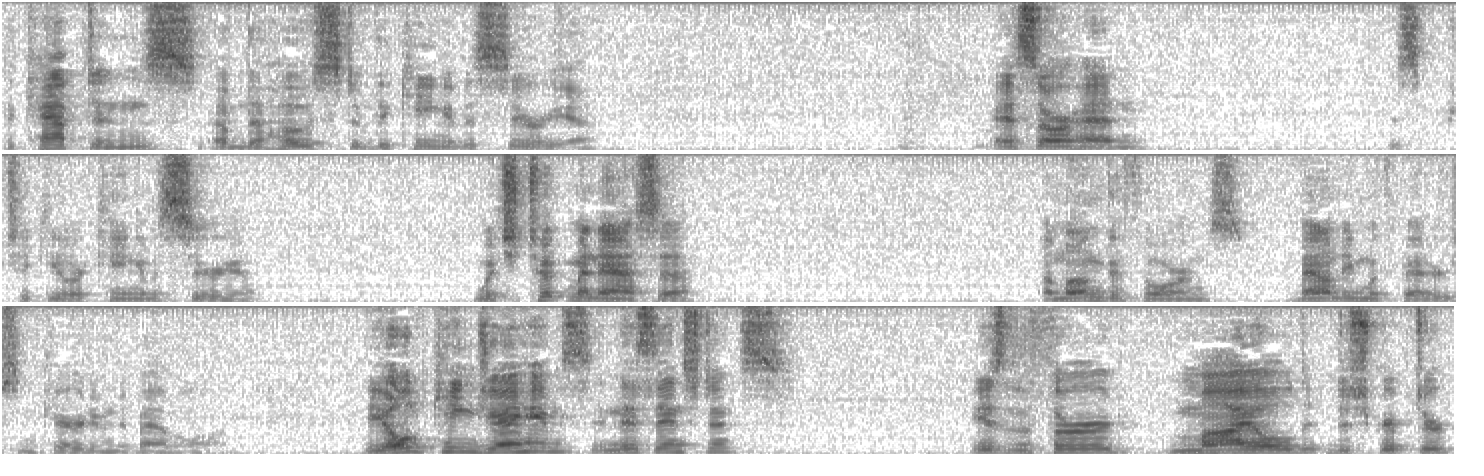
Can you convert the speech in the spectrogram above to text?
the captains of the host of the king of Assyria, Esarhaddon, this particular king of Assyria, which took Manasseh among the thorns, bound him with fetters, and carried him to Babylon. The old King James, in this instance, is the third mild descriptor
